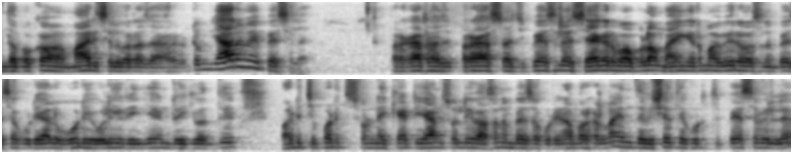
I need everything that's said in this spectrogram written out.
இந்த பக்கம் மாரி செல்வராஜாக இருக்கட்டும் யாருமே பேசலை. பிரகாஷ்ராஜ் பிரகாஷ்ராஜ் பேசல. சேகர் பாபுலாம் பயங்கரமாக வீரவசனம் பேசக்கூடிய ஆள். ஓடி ஒளிகிறீங்க இன்றைக்கு வந்து படித்து படித்து சொன்னேன். கேட்டியான்னு சொல்லி வசனம் பேசக்கூடிய நபர்கள்லாம் இந்த விஷயத்தை குறித்து பேசவே இல்லை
